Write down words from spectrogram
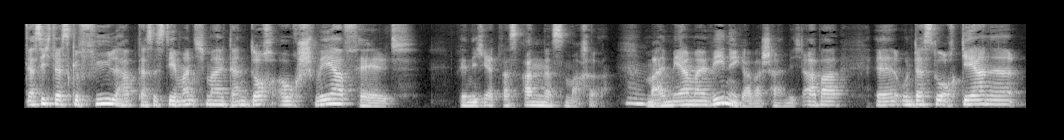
dass ich das Gefühl habe, dass es dir manchmal dann doch auch schwer fällt, wenn ich etwas anders mache. Mhm. Mal mehr, mal weniger wahrscheinlich. Aber, äh, und dass du auch gerne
